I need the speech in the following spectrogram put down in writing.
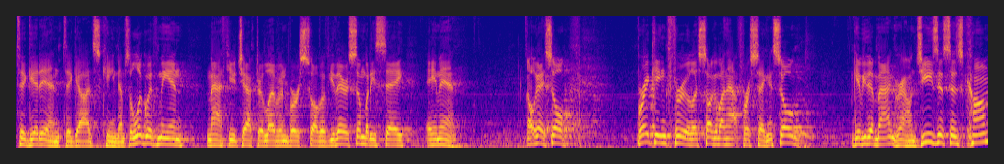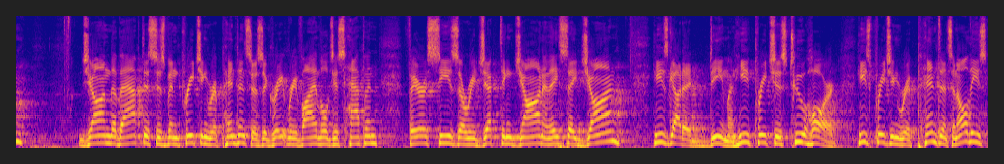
to get into God's kingdom. So look with me in Matthew chapter 11, verse 12. If you're there, somebody say amen. Okay, so breaking through, let's talk about that for a second. So, give you the background. Jesus has come. John the Baptist has been preaching repentance. There's a great revival just happened. Pharisees are rejecting John, and they say, John, he's got a demon. He preaches too hard. He's preaching repentance, and all these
